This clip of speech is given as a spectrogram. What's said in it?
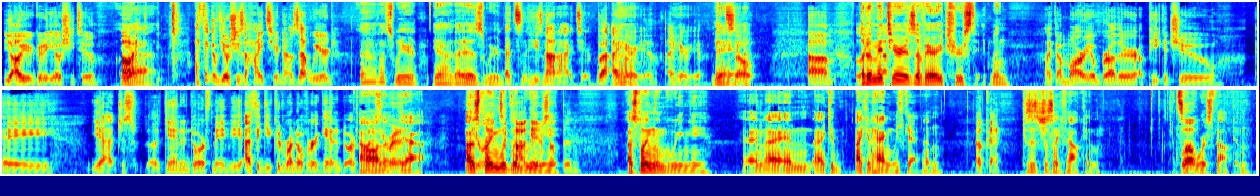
Yeah, oh, you're good at Yoshi too. Oh, Yeah. I, I think of Yoshi as a high tier now. Is that weird? Oh, that's weird. Yeah, that is weird. That's he's not a high tier, but I No. hear you. I hear you. Yeah, so, um, like, but a mid tier is a very true statement. like a Mario brother, a Pikachu, a yeah, just a Ganondorf maybe. I think you could run over a Ganondorf. But Oh, if you no, ran a, yeah. I was playing with Linguini. something. I was playing Linguini, and I and I could I could hang with Ganon Okay. because it's just like Falcon. It's Well- like worse Falcon.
